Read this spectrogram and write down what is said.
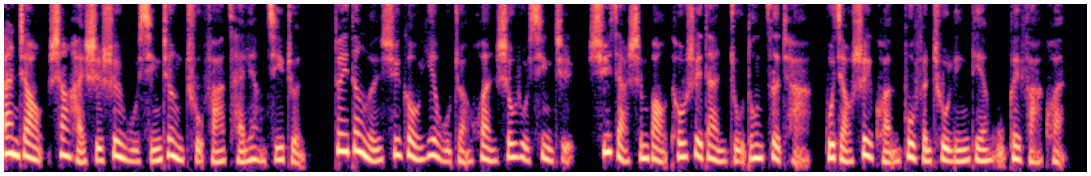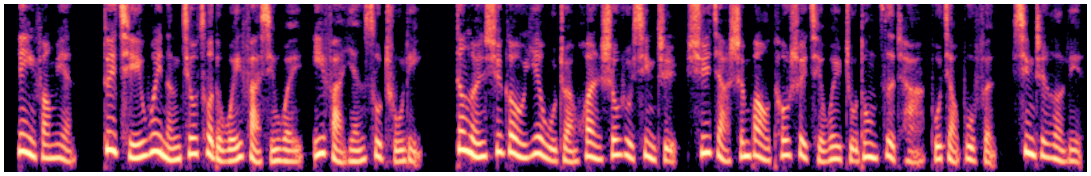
按照上海市税务行政处罚裁量基准，对邓伦虚构业务转换收入性质、虚假申报偷税但主动自查补缴税款部分处零点五倍罚款。另一方面，对其未能纠错的违法行为，依法严肃处理。邓伦虚构业务转换收入性质、虚假申报偷税且未主动自查补缴部分，性质恶劣。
